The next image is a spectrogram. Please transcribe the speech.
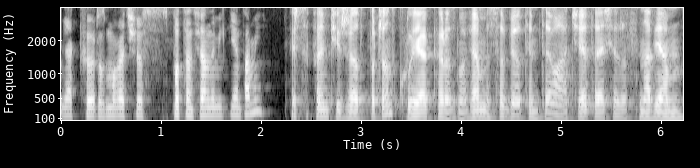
jak rozmawiacie z potencjalnymi klientami? Wiesz co, powiem Ci, że od początku, jak rozmawiamy sobie o tym temacie, to ja się zastanawiam,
